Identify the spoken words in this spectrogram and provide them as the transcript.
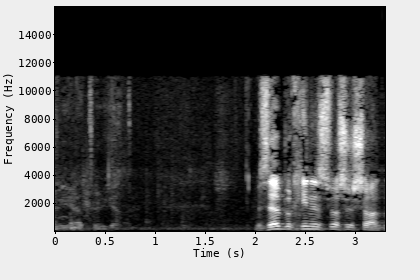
We got to. We got b'chinas Rosh Hashanah.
